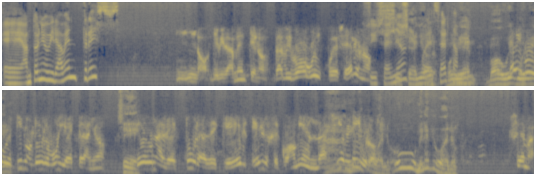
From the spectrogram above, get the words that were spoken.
Eh, Antonio Viravent, tres. No, debidamente no. David Bowie, ¿puede ser o no? Sí, señor. Puede ser también. Bowie, David Bowie tiene un libro muy extraño. Sí. Es una lectura de que él, él recomienda ah, 100 libros. Bueno. Uh, mira qué bueno. Se llama,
